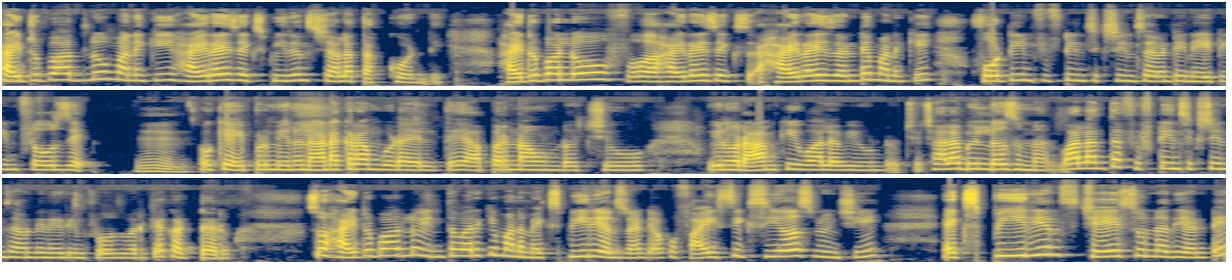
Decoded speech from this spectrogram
హైదరాబాద్లో మనకి హై రైజ్ ఎక్స్పీరియన్స్ చాలా తక్కువ అండి. హైదరాబాద్లో high rise ex high rise అంటే మనకి fourteen fifteen sixteen seventeen eighteen ఫ్లోర్సే. ఓకే ఇప్పుడు మీరు నానక్రామ్ కూడా వెళ్తే అపర్ణ ఉండొచ్చు యూనో రామ్కి వాళ్ళవి ఉండొచ్చు. చాలా బిల్డర్స్ ఉన్నారు. వాళ్ళంతా fifteen sixteen seventeen eighteen floors వరకే కట్టారు. సో హైదరాబాద్లో ఇంతవరకు మనం ఎక్స్పీరియన్స్ అంటే ఒక ఫైవ్ సిక్స్ ఇయర్స్ నుంచి ఎక్స్పీరియన్స్ చేస్తున్నది అంటే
